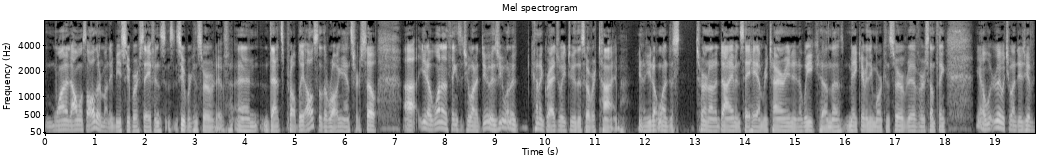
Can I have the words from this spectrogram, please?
wanted almost all their money to be super safe and super conservative and that's probably also the wrong answer. So uh, you know one of the things that you want to do is you want to kind of gradually do this over time. You know you don't want to just turn on a dime and say hey i'm retiring in a week. I'm going to make everything more conservative or something. You know really what you want to do is you have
